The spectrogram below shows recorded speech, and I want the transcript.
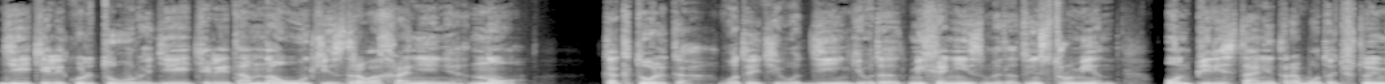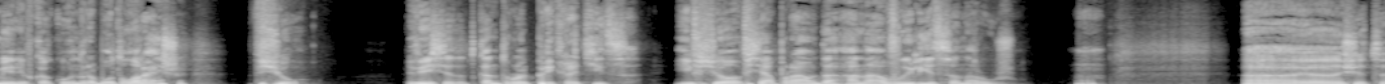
деятелей культуры, деятелей там науки, здравоохранения. Но как только вот эти вот деньги, вот этот механизм, этот инструмент, он перестанет работать в той мере, в какой он работал раньше, все. Весь этот контроль прекратится. И все, вся правда, она выльется наружу. А, значит, э,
